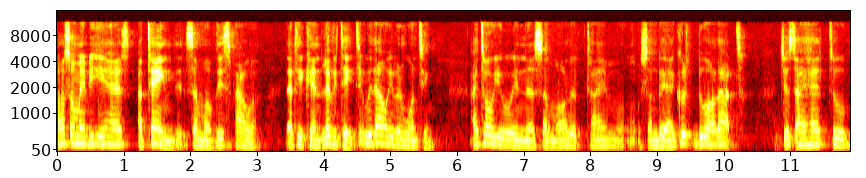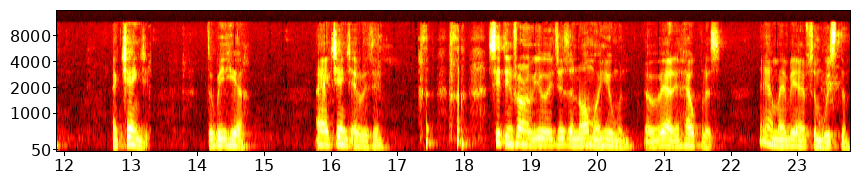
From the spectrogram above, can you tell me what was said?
Also, maybe he has attained some of this power that he can levitate without even wanting. I told you in some other time, Sunday, I could do all that. Just I had to exchange it to be here. I exchange everything. Sit in front of you is just a normal human, very helpless. Yeah, maybe I have some wisdom.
